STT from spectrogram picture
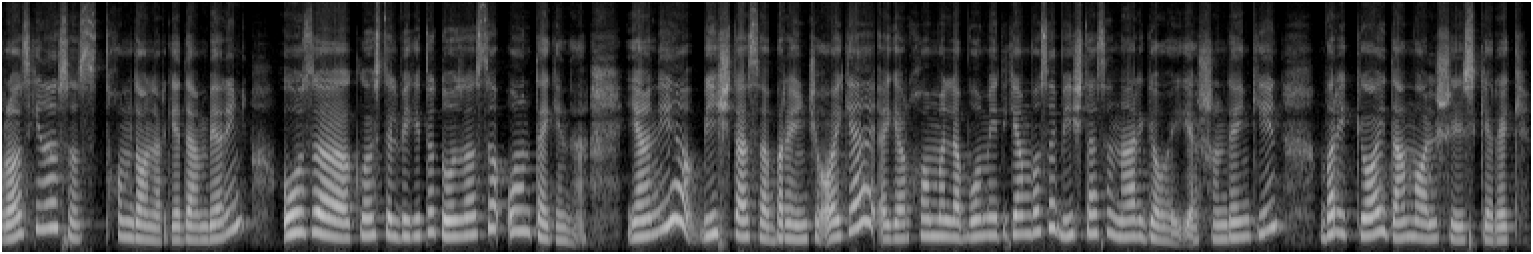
Birozgina siz tuxumdonlarga dam bering. O'zi klastelbegiti dozasi 10 tagina. Ya'ni 5 tasi birinchi oyga, agar homila bo'lmaydigan bo'lsa 5 tasi narigi oyga. Shundan keyin 1-2 oy dam olishingiz kerak.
